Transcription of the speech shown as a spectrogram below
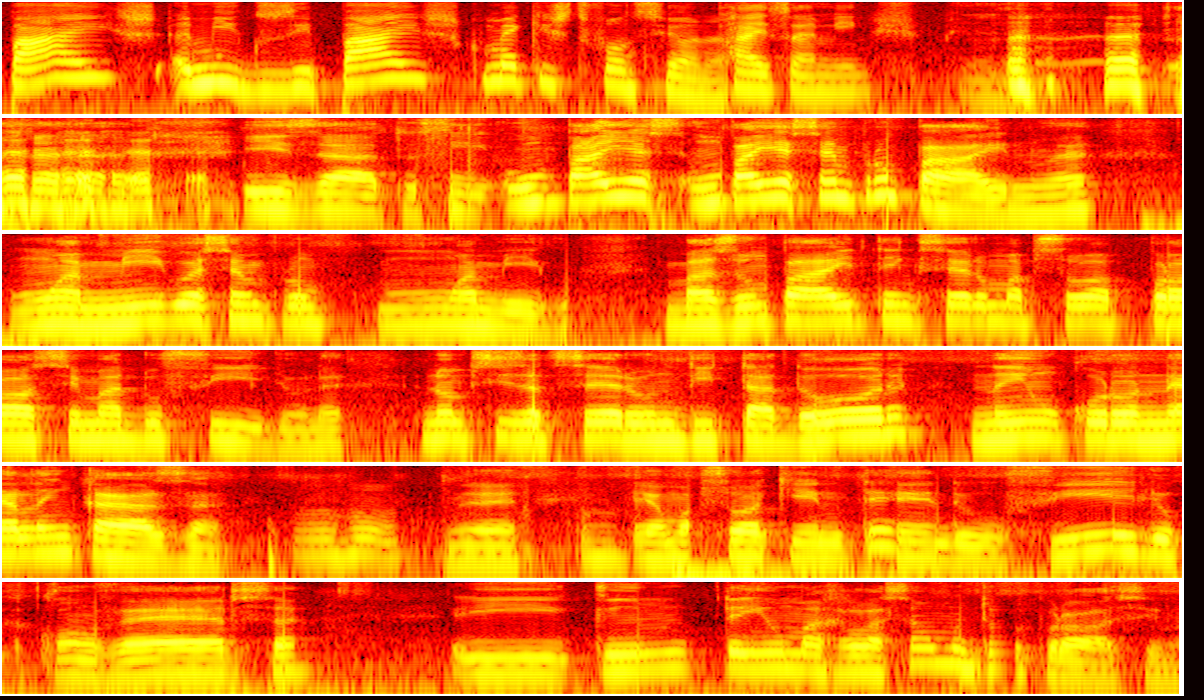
pais, amigos e pais. Como é que isto funciona? Pais amigos. Exato, sim. Um pai, é, um pai é sempre um pai, não é? Um amigo é sempre um, um amigo. Mas um pai tem que ser uma pessoa próxima do filho, né? Não precisa de ser um ditador nem um coronel em casa. Uhum. É, é uma pessoa que entende o filho, que conversa e que tem uma relação muito próxima.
